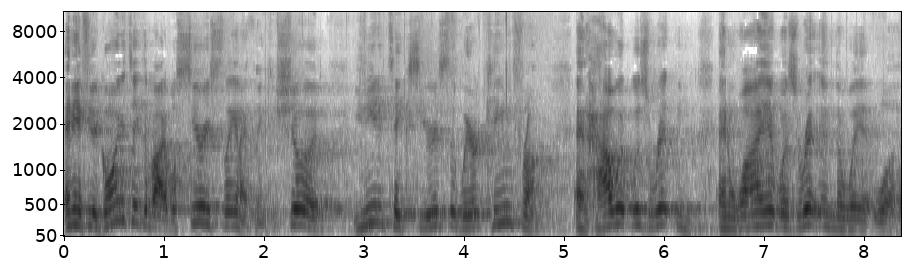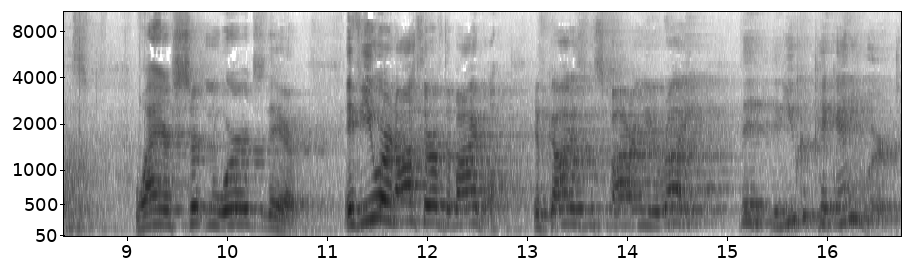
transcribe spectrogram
And if you're going to take the Bible seriously, and I think you should, you need to take seriously where it came from and how it was written and why it was written the way it was. Why are certain words there? If you are an author of the Bible, if God is inspiring you to write, then, then you could pick any word.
